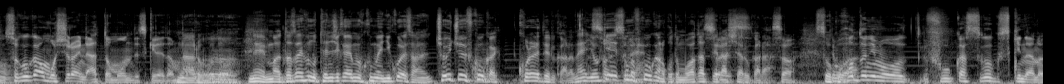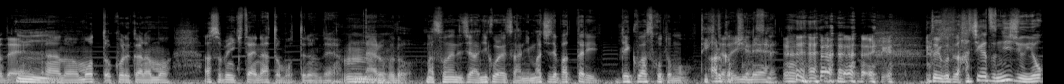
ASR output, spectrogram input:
うん。そこが面白いなと思うんですけれども。なるほど、うん。ねまあ太宰府の展示会も含めニコライさんちょいちょい福岡来られてるからね、余計その福岡のことも分かってらっしゃるから。そうそこ本当にもう福岡すごく好きなので、うん。あのもっとこれからも遊びに行きたいなと思ってるので、うん。なるほど、まあ、その辺でじゃあニコライさんに街でばったり出くわすこともあるかもしれないですね。ということで8月24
